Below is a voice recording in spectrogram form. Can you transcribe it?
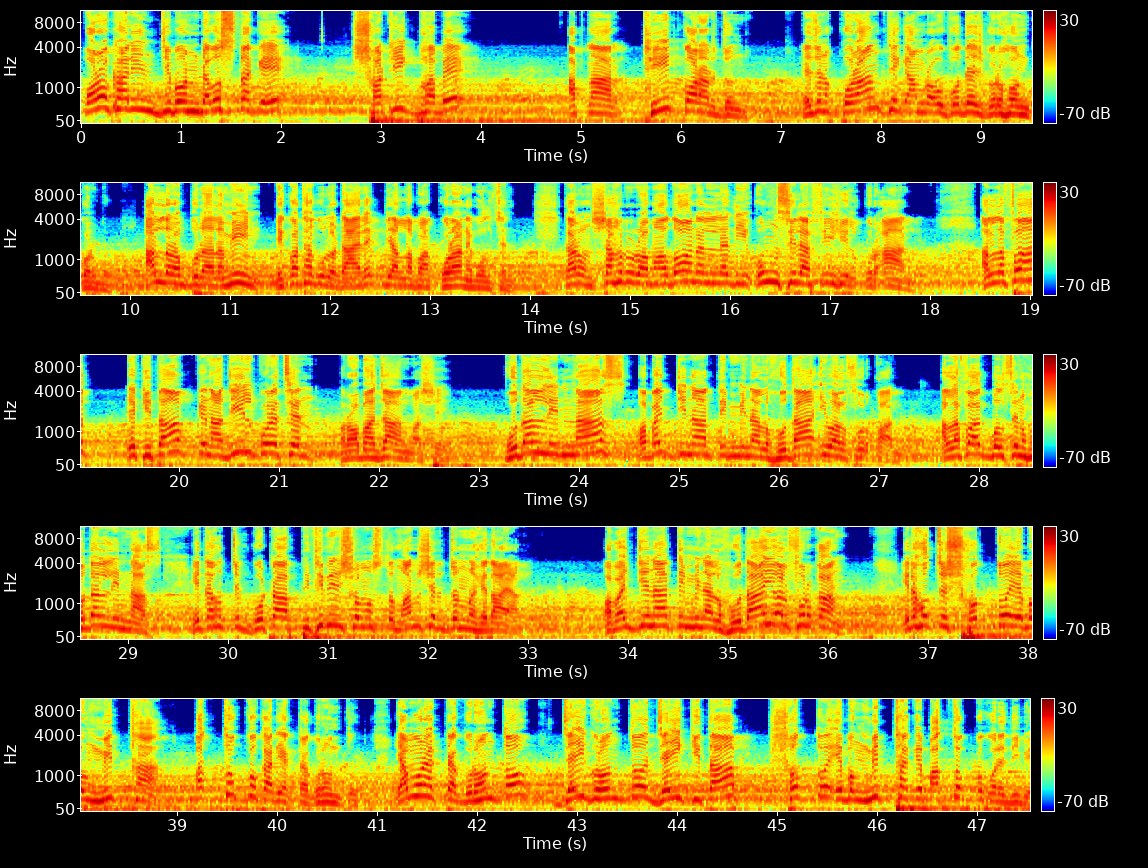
পরকালীন জীবন ব্যবস্থাকে সঠিকভাবে আপনার ঠিক করার জন্য। এজন্য কোরআন থেকে আমরা উপদেশ গ্রহণ করব। আল্লাহ রব্বুল আলমিন এই কথাগুলো ডাইরেক্টলি আল্লাহ কোরআনে বলছেন। কারণ শাহরুর রমাদান আল্লাদি উংসিলা ফিহিল কোরআন। আল্লাহ এ কিতাবকে নাজিল করেছেন রমাজান মাসে। হুদাল্লিন নাস তিমিনাল হুদা ইওয়াল ফুরকান। আল্লাহাক বলছেন হুদাল্লিন নাস এটা হচ্ছে গোটা পৃথিবীর সমস্ত মানুষের জন্য হেদায়াত। অবাজ্যনাতি মিনাল হুদাই অল ফুরকান। এটা হচ্ছে সত্য এবং মিথ্যা, পার্থক্যকারী একটা গ্রন্থ। এমন একটা গ্রন্থ, যেই গ্রন্থ, যেই কিতাব সত্য এবং মিথ্যাকে পার্থক্য করে দিবে।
